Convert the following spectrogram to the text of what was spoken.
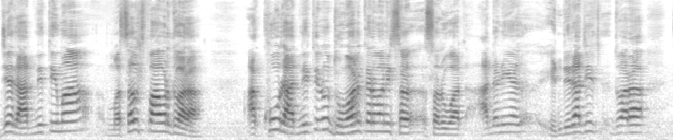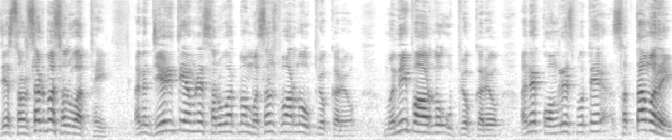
જે રાજનીતિમાં મસલ્સ પાવર દ્વારા આખું રાજનીતિનું ધોવાણ કરવાની શરૂઆત આદરણીય ઇન્દિરાજી દ્વારા જે સડસઠમાં શરૂઆત થઈ અને જે રીતે એમણે શરૂઆતમાં મસલ્સ પાવરનો ઉપયોગ કર્યો મની પાવરનો ઉપયોગ કર્યો અને કોંગ્રેસ પોતે સત્તામાં રહી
